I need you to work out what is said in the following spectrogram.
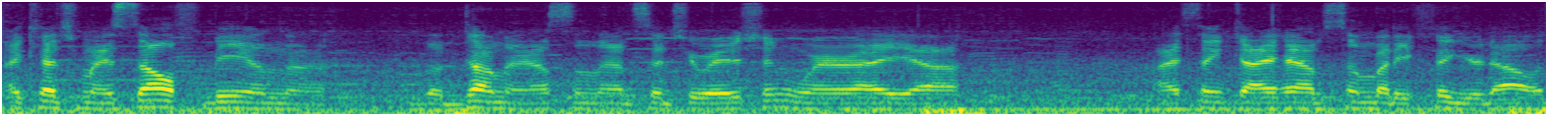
I catch myself being the, the dumbass in that situation where I, uh, I think I have somebody figured out.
